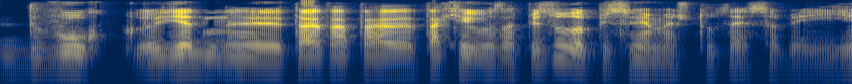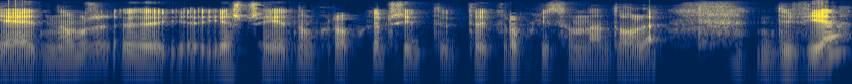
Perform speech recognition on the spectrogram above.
dwóch, jed, e, ta, ta, ta, takiego zapisu dopisujemy tutaj sobie jedną, e, jeszcze jedną kropkę, czyli te, te kropki są na dole, dwie,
